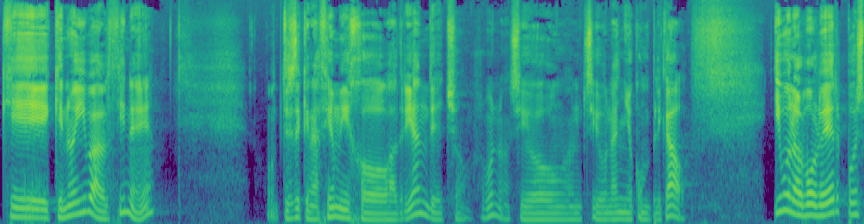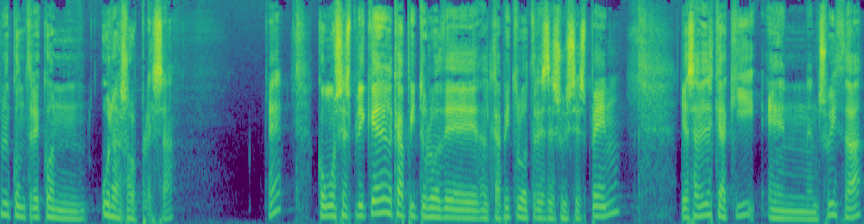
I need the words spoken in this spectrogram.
que, que no iba al cine, ¿eh? Desde que nació mi hijo Adrián, de hecho. Pues bueno, ha sido, un año complicado. Y bueno, al volver, pues me encontré con una sorpresa. ¿eh? Como os expliqué en el capítulo, de, capítulo 3 de Swiss Spain, ya sabéis que aquí en, en Suiza,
